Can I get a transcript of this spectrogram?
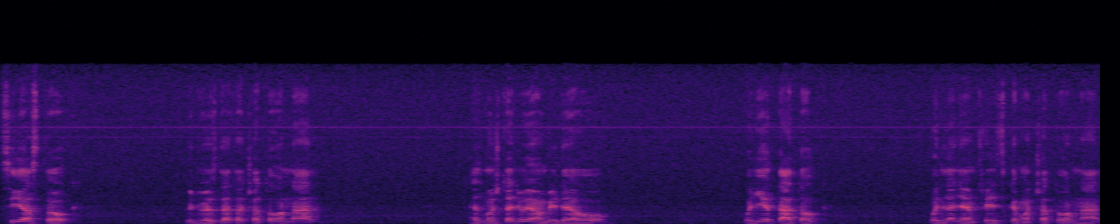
Sziasztok! Üdvözlet a csatornán! Ez most egy olyan videó, hogy írtátok, hogy legyen fészkem a csatornán,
